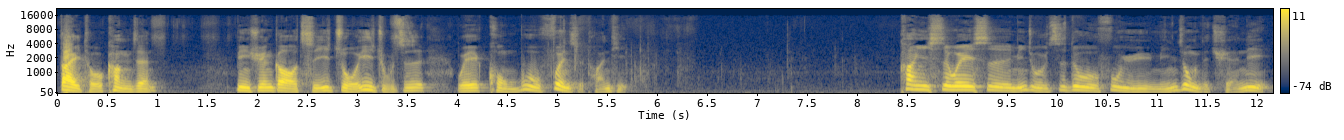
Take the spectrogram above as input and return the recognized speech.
带头抗争，并宣告此一左翼组织为恐怖分子团体。抗议示威是民主制度赋予民众的权利，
